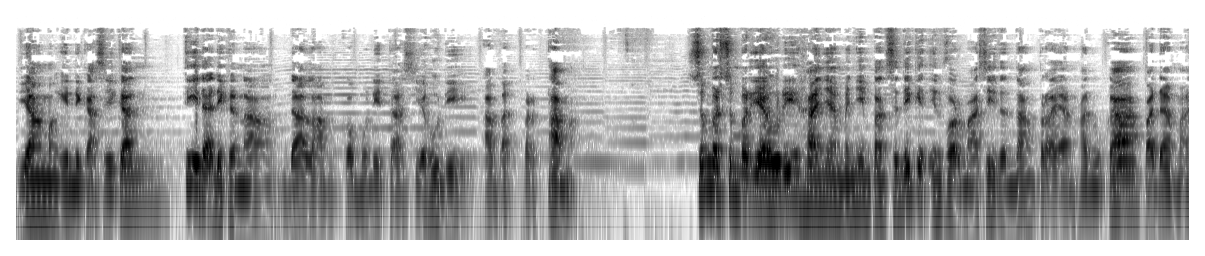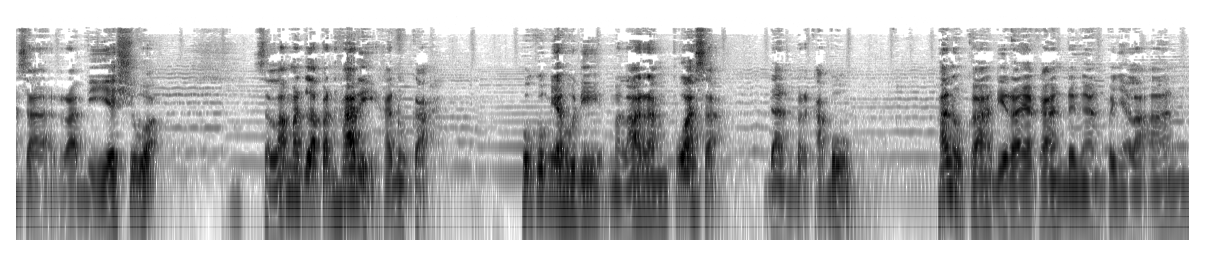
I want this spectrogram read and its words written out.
yang mengindikasikan tidak dikenal dalam komunitas Yahudi abad pertama. Sumber-sumber Yahudi hanya menyimpan sedikit informasi tentang perayaan Hanukkah pada masa Rabi Yeshua. Selama delapan hari Hanukkah, hukum Yahudi melarang puasa dan berkabung. Hanukkah dirayakan dengan penyalaan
